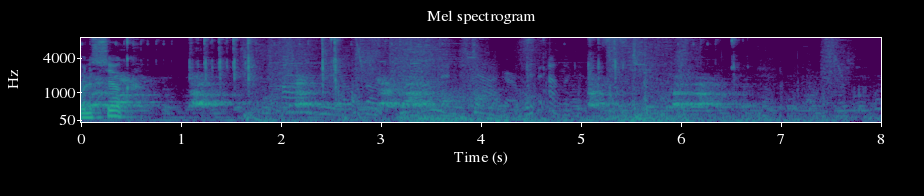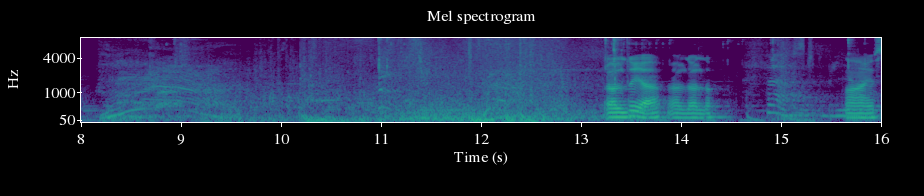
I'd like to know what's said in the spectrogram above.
W'si yok. Öldü ya. Öldü öldü. Nice.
